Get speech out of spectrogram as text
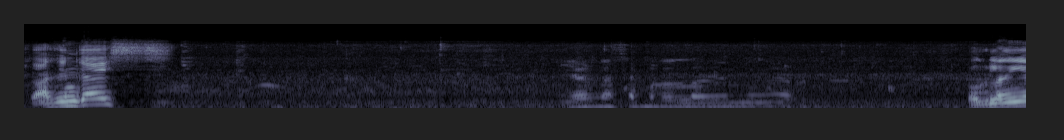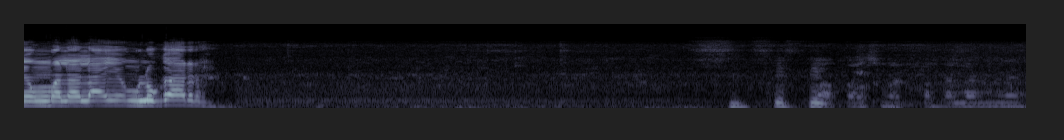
Sa akin guys. Yan nasa malalayang mga. Huwag lang yung malalayong lugar. Papa-smart pa lang lang.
